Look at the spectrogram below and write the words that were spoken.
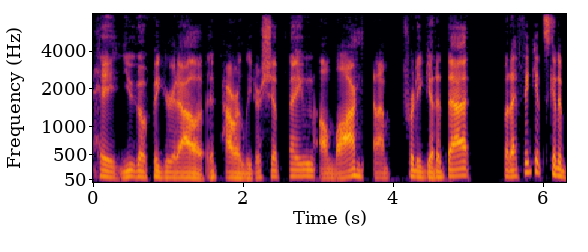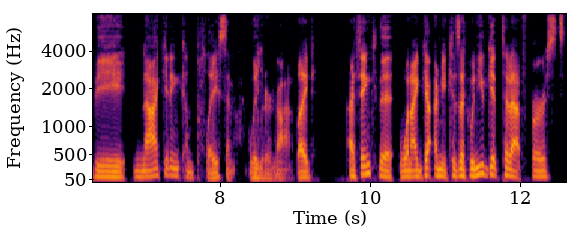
hey you go figure it out empower leadership thing unlocked and I'm pretty good at that but I think it's going to be not getting complacent believe it or not like I think that when I got I mean because like when you get to that first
